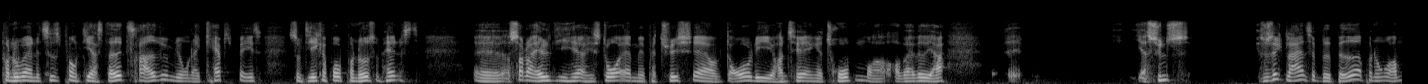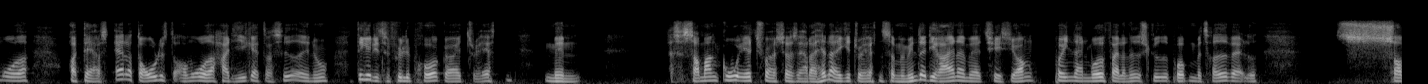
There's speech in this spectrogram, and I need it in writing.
på nuværende tidspunkt. De har stadig 30 millioner i cap space, som de ikke har brugt på noget som helst. Øh, og så er der alle de her historier med Patricia om dårlig håndtering af truppen og, og hvad ved jeg. Øh, jeg synes, jeg synes ikke, Lions er blevet bedre på nogle områder, og deres aller dårligste områder har de ikke adresseret endnu. Det kan de selvfølgelig prøve at gøre i draften, men altså, så mange gode edge rushers er der heller ikke i draften, så medmindre de regner med, at Chase Young på en eller anden måde falder ned og skyder på dem med tredje valget, så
